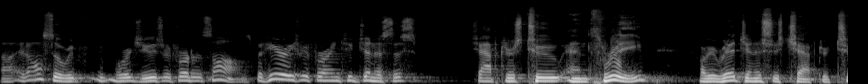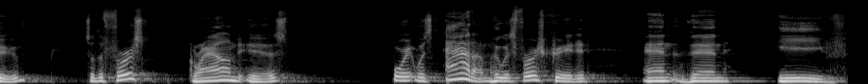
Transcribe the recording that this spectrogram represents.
Uh, it also, re- words used refer to the Psalms. But here he's referring to Genesis chapters 2 and 3. we read Genesis chapter 2. So the first ground is for it was Adam who was first created, and then Eve.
